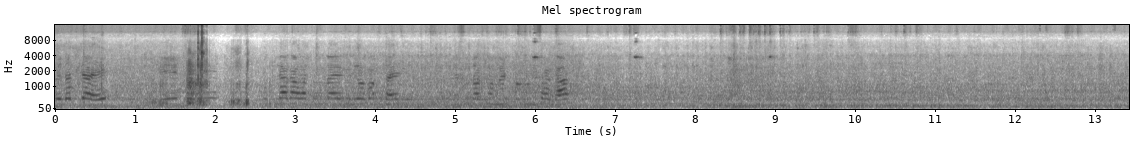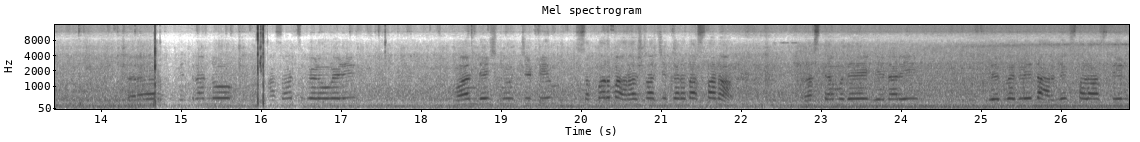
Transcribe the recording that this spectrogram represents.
विनंती आहे की तुम्ही कुठल्या गावातून लाईव्ह व्हिडिओ बघताय ते सुद्धा कमेंट करून सांगा. तर मित्रांनो असाच वेळोवेळी मानदेश न्यूजची टीम सफर महाराष्ट्राची करत असताना रस्त्यामध्ये येणारी वेगवेगळी धार्मिक स्थळं असतील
